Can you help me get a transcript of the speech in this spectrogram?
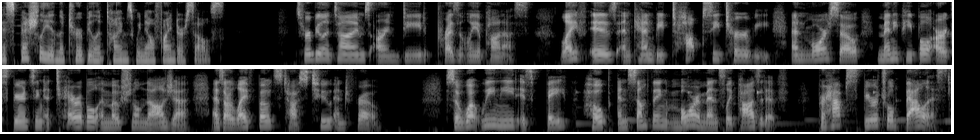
especially in the turbulent times we now find ourselves. Turbulent times are indeed presently upon us. Life is and can be topsy turvy, and more so, many people are experiencing a terrible emotional nausea as our lifeboats toss to and fro. So, what we need is faith, hope, and something more immensely positive. Perhaps spiritual ballast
